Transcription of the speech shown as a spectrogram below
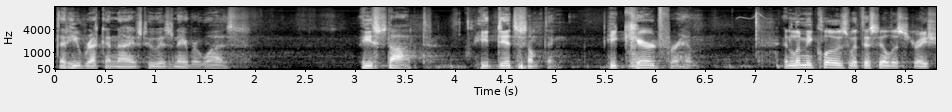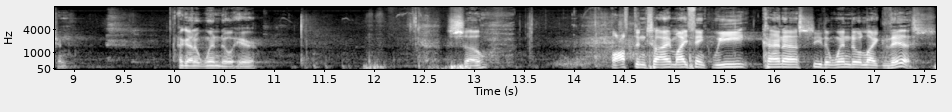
that he recognized who his neighbor was. He stopped, he did something. He cared for him. And let me close with this illustration. I got a window here. So, oftentimes I think we kind of see the window like this.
